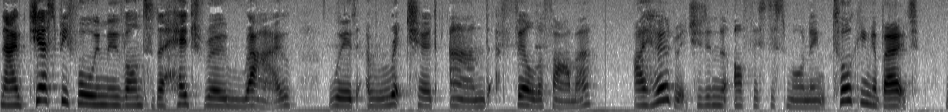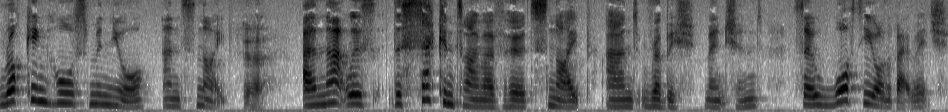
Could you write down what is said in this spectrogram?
Now, just before we move on to the hedgerow row with Richard and Phil the farmer, I heard Richard in the office this morning talking about rocking horse manure and snipe. Yeah. And that was the second time I've heard snipe and rubbish mentioned. So, what are you on about, Rich?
